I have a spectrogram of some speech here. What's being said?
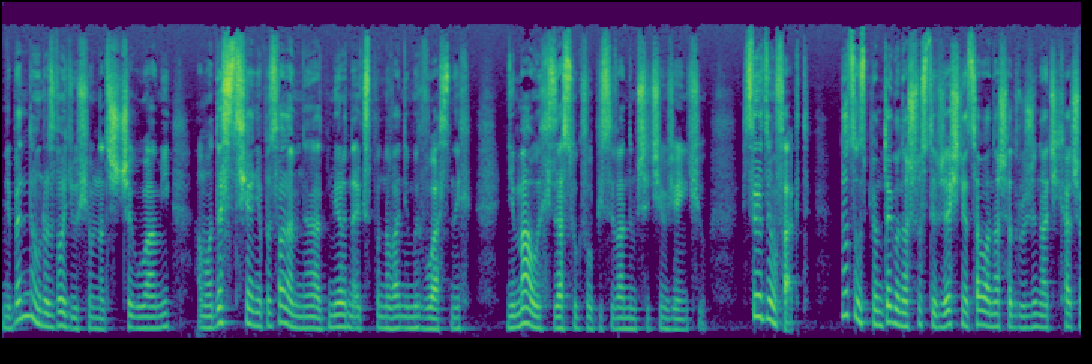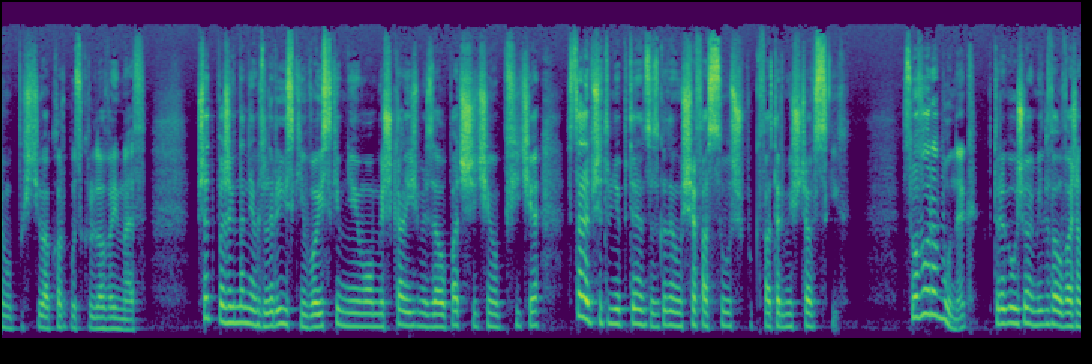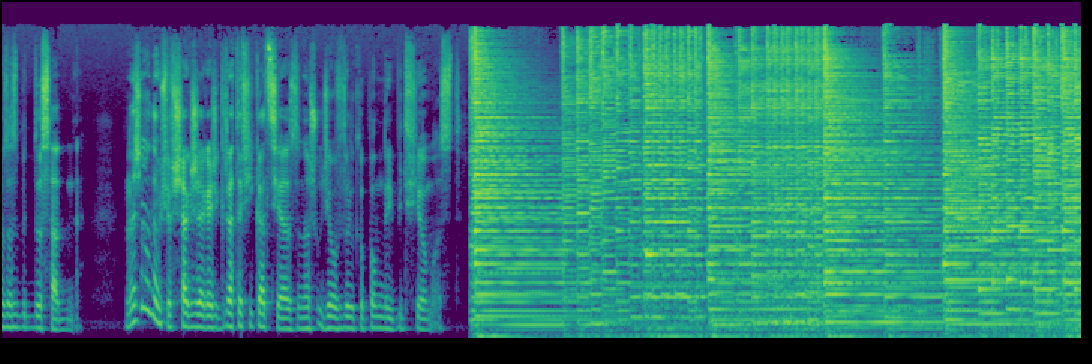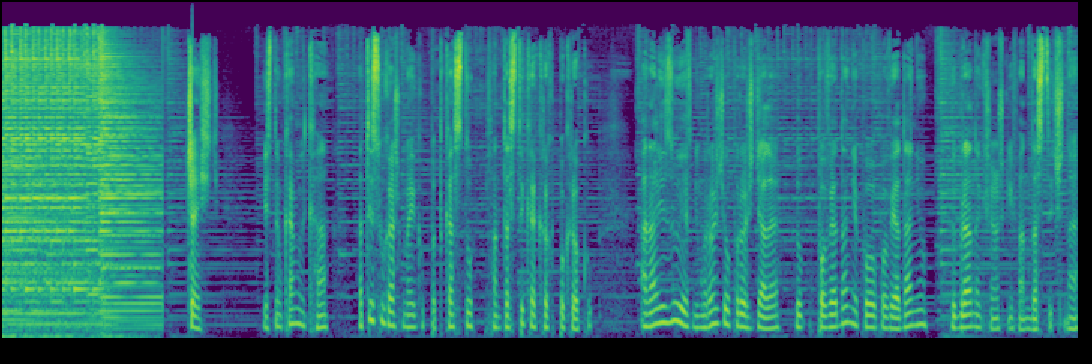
Nie będę rozwodził się nad szczegółami, a modestia nie pozwala mi na nadmierne eksponowanie mych własnych, niemałych zasług w opisywanym przedsięwzięciu. Stwierdzę fakt. Nocą z 5 na 6 września cała nasza drużyna cichaczem opuściła korpus królowej Mef. Przed pożegnaniem z lyryjskim wojskiem nie omieszkaliśmy zaopatrzyć się obficie, wcale przy tym nie pytając o zgodę szefa służb kwatermistrzowskich. Słowo rabunek, którego użyła Milwa, uważam za zbyt dosadne. Należała nam się wszakże jakaś gratyfikacja za nasz udział w wielkopomnej bitwie o most. Cześć, jestem Kamil K., a ty słuchasz mojego podcastu Fantastyka Krok po Kroku. Analizuję w nim rozdział po rozdziale lub opowiadanie po opowiadaniu wybrane książki fantastyczne.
